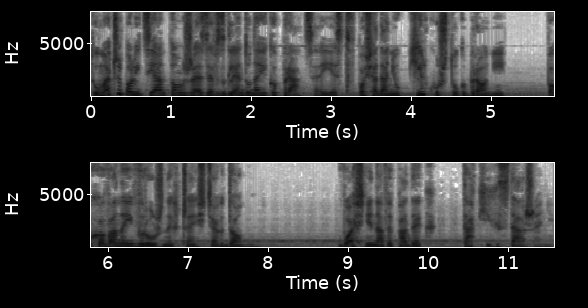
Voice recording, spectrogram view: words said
Tłumaczy policjantom, że ze względu na jego pracę jest w posiadaniu kilku sztuk broni pochowanej w różnych częściach domu. Właśnie na wypadek takich zdarzeń.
